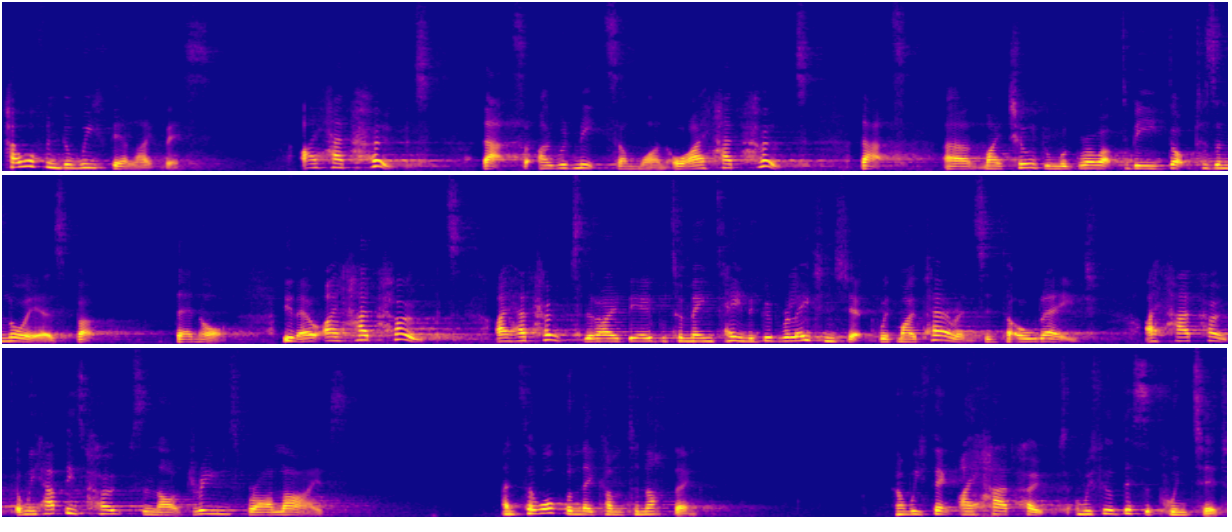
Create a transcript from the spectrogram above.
How often do we feel like this? I had hoped that I would meet someone, or I had hoped that uh, my children would grow up to be doctors and lawyers, but they're not. You know, I had hoped, I had hoped that I'd be able to maintain a good relationship with my parents into old age. I had hoped, and we have these hopes and our dreams for our lives. And so often they come to nothing. And we think, I had hoped, and we feel disappointed.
